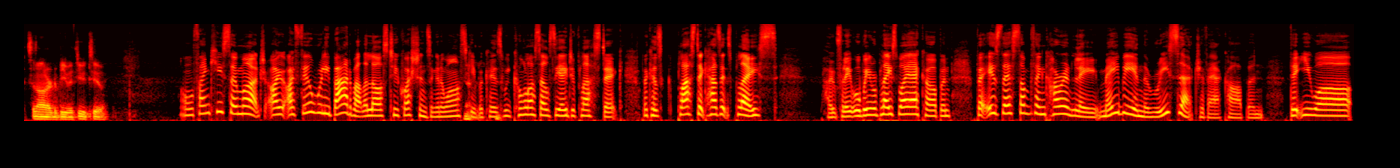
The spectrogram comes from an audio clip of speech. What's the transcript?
it's an honor to be with you too. Well, thank you so much. I, I feel really bad about the last two questions I'm going to ask you because we call ourselves the age of plastic because plastic has its place. Hopefully, it will be replaced by AirCarbon. But is there something currently, maybe in the research of AirCarbon, that you are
